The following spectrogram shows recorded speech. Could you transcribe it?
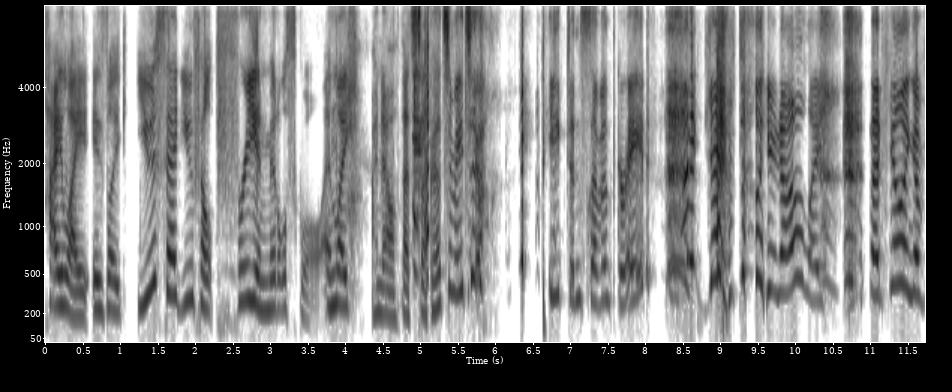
highlight is like you said you felt free in middle school, and like I know that stuck out to me too. Peaked in seventh grade. What a gift, you know, like that feeling of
